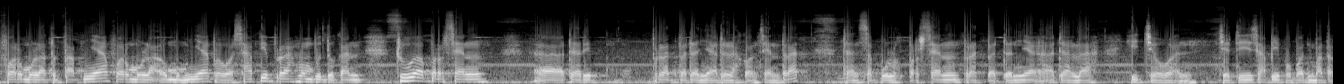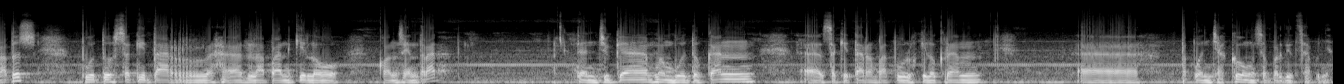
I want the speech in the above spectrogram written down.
formula tetapnya formula umumnya bahwa sapi perah membutuhkan 2% uh, dari berat badannya adalah konsentrat dan 10% berat badannya adalah hijauan. Jadi sapi bobot 400 butuh sekitar 8 kilo konsentrat dan juga membutuhkan uh, sekitar 40 kg uh, tepung jagung seperti itu sapinya.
